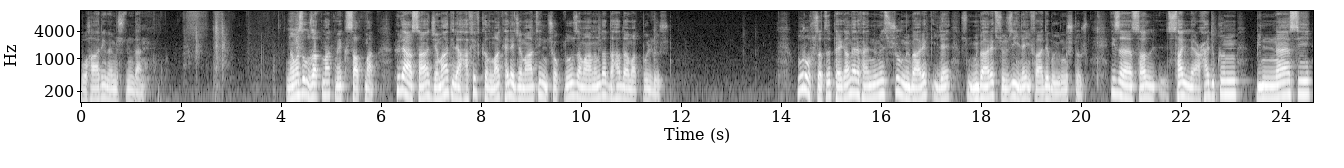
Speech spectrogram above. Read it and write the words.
Buhari ve Müslim'den. Namazı uzatmak ve kısaltmak. Hülasa cemaat ile hafif kılmak hele cemaatin çokluğu zamanında daha da makbuldür. Bu ruhsatı Peygamber Efendimiz şu mübarek ile mübarek sözü ile ifade buyurmuştur. İza sal salle ahadukum bin nasi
